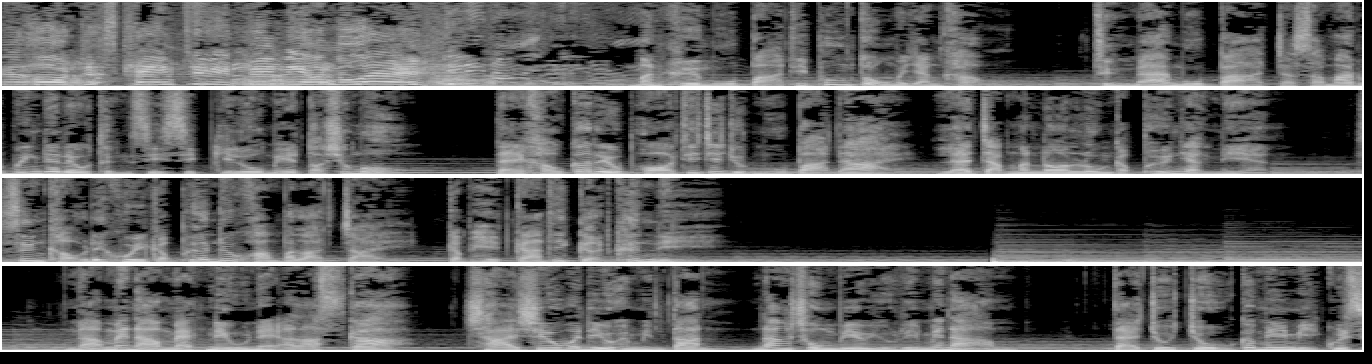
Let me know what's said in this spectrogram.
That hole just came to me, bit me on the leg. มันคือหมูป่าที่พุ่งตรงมายังเขา ถึงแม้หมูป่าจะสามารถวิ่งได้เร็วถึง 40 กิโลเมตรต่อชั่วโมง แต่เขาก็เร็วพอที่จะหยุดหมูป่าได้ และจับมันนอนลงกับพื้นอย่างเนียน ซึ่งเขาได้คุยกับเพื่อนด้วยความประหลาดใจกับเหตุการณ์ที่เกิดขึ้นนี้ณแม่น้ำแมกนิวใน阿拉สกา ชายชื่อว่าดิวแฮมิลตันนั่งชมวิวอยู่ริมแม่น้ำแต่จู่ๆก็มีหมีกริซ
